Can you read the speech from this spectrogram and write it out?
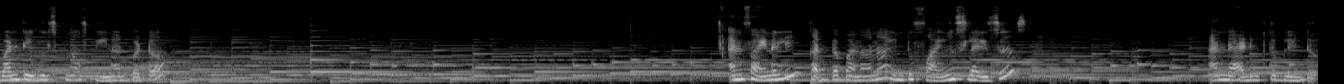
One tablespoon of peanut butter. And finally cut the banana into fine slices and add into the blender.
